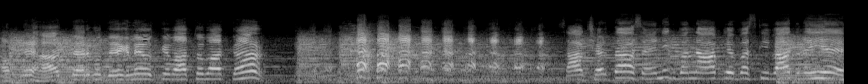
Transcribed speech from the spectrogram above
अपने हाथ पैर को देख ले उसके बाद तो बात कर। साक्षरता सैनिक बनना आपके बस की बात नहीं है।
